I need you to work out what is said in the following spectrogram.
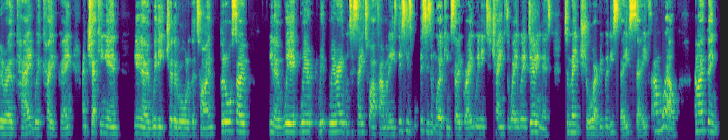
we're okay, we're coping, and checking in, you know, with each other all of the time. But also, you know, we're we're we're able to say to our families, this is this isn't working so great. We need to change the way we're doing this to make sure everybody stays safe and well. And I think,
